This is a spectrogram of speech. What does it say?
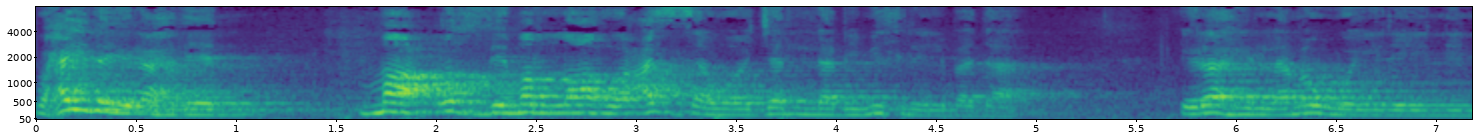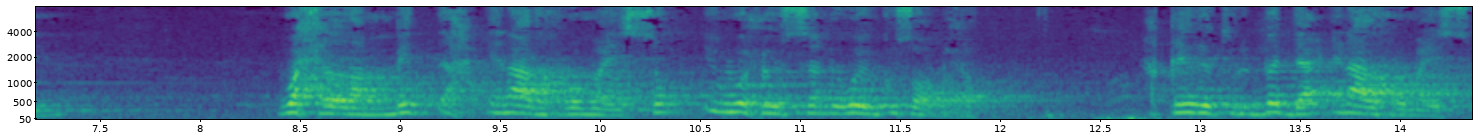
waxayna yidhaahdeen maa cudima allahu caza wajalla bimili lbadaa ilaahay lama weyneynin wax la mid ah inaad rumayso in wuxuusan ogeyn ku soo baxo caqiidatulbada inaad rumayso.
